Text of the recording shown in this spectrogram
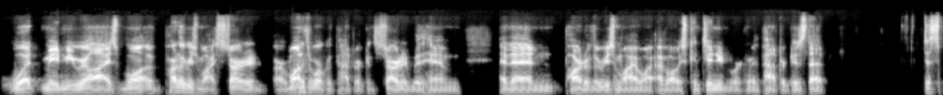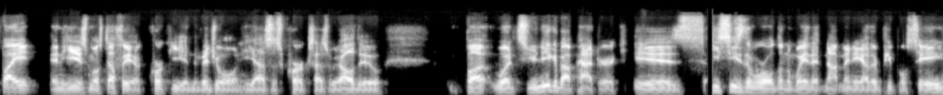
what made me realize one part of the reason why I started or wanted to work with Patrick and started with him And then part of the reason why I've always continued working with Patrick is that despite, and he is most definitely a quirky individual and he has his quirks as we all do. But what's unique about Patrick is he sees the world in a way that not many other people see,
